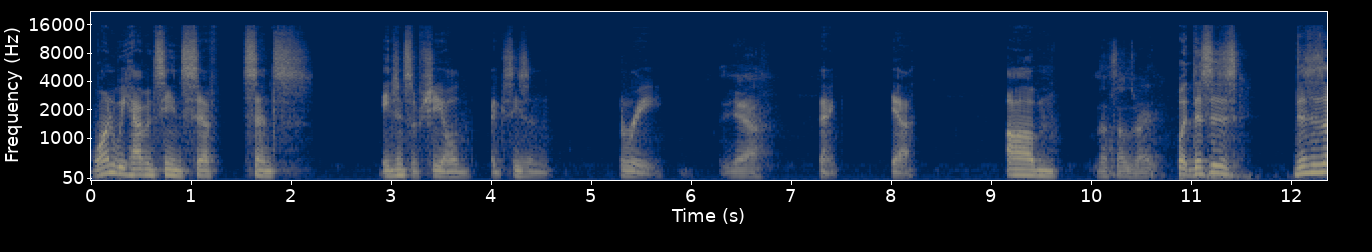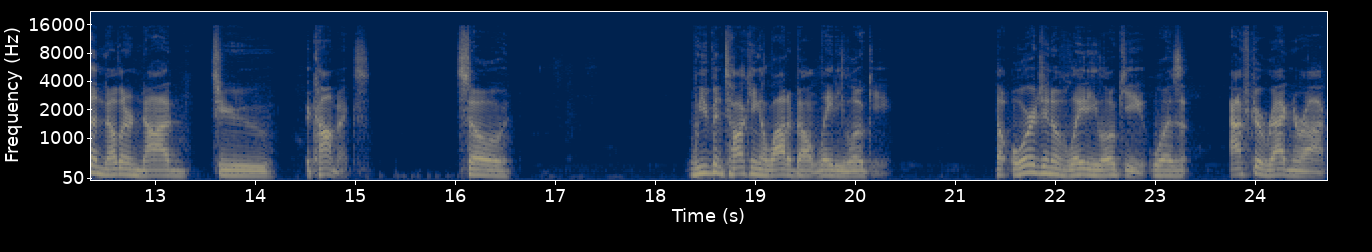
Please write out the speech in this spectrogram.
One, we haven't seen Sif since Agents of Shield, like season three. Yeah, I think. Yeah. Um, that sounds right. But this is this is another nod to the comics. So we've been talking a lot about Lady Loki. The origin of Lady Loki was after Ragnarok,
